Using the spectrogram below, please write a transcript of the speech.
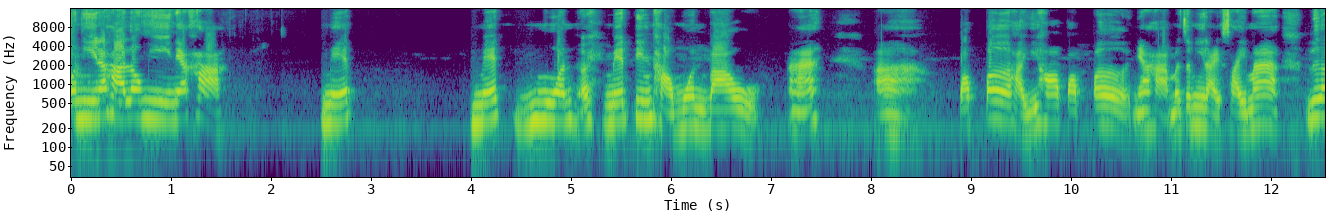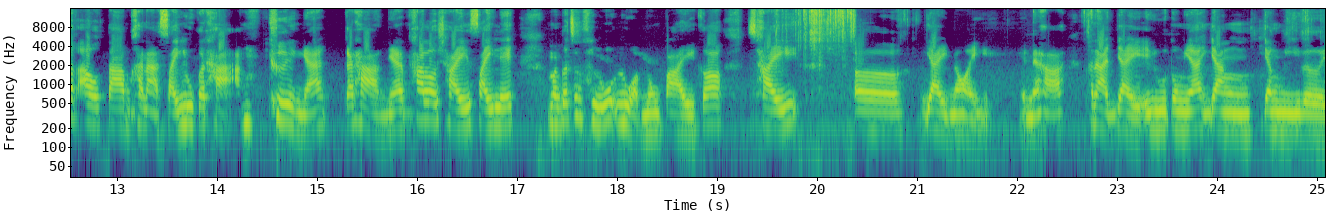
วันนี้นะคะเรามีเนี่ยค่ะ เม็ด เม็ดมวลเอ้ยเม็ดดินเผามวลเบานะอ่าปป๊อปเปอร์ค่ะยี่ห้อป๊อปเปอร์เนี่ยค่ะ มันจะมีหลายไซส์มาก เลือกเอาตามขนาดไซส์ลูกกระถาง คืออย่างเงี้ยกระถางเนี้ยถ้าเราใช้ไซส์เล็ก มันก็จะทะลุหลวมลงไปก็ใช้เอ่อใหญ่หน่อย เห็นไหมคะขนาดใหญ่ไอรูตรงนี้ยังยังมีเลย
